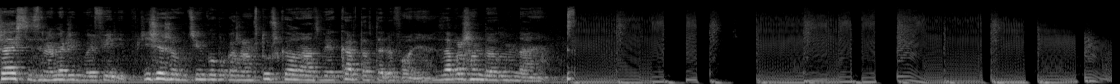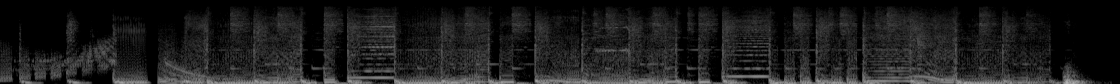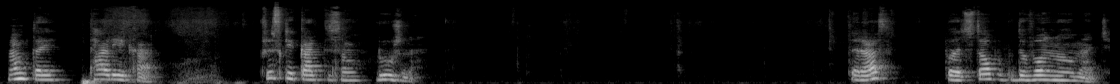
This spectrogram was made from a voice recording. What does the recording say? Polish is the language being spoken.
Cześć, jestem Magic by Filip. W dzisiejszym odcinku pokażę sztuczkę o nazwie Karta w telefonie. Zapraszam do oglądania. Mam tutaj talię kart. Wszystkie karty są różne. Teraz powiedz stop w dowolnym momencie.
